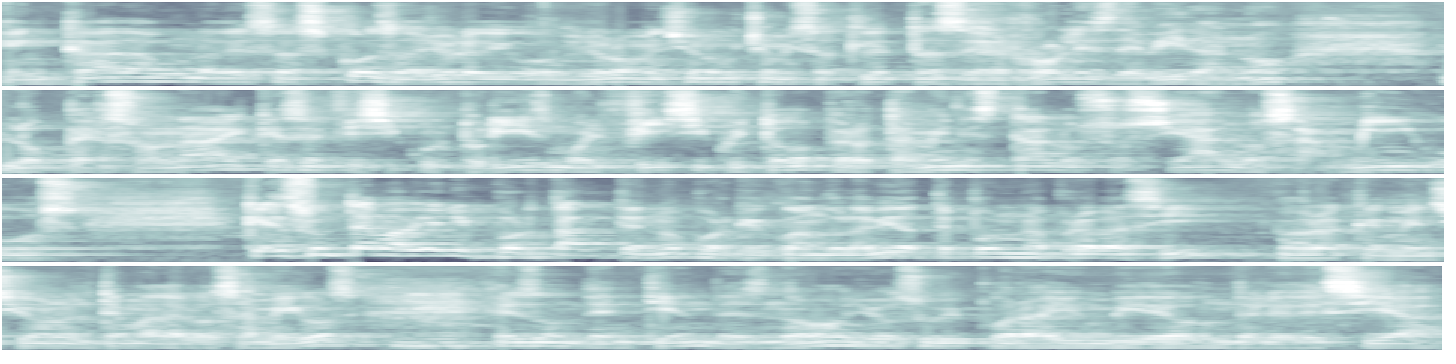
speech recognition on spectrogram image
en cada una de esas cosas. Yo le digo, yo lo menciono mucho a mis atletas de roles de vida, ¿no? Lo personal, que es el fisiculturismo, el físico y todo, pero también está lo social, los amigos, que es un tema bien importante, ¿no? Porque cuando la vida te pone una prueba así, ahora que menciono el tema de los amigos, es donde entiendes, ¿no? Yo subí por ahí un video donde le decía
